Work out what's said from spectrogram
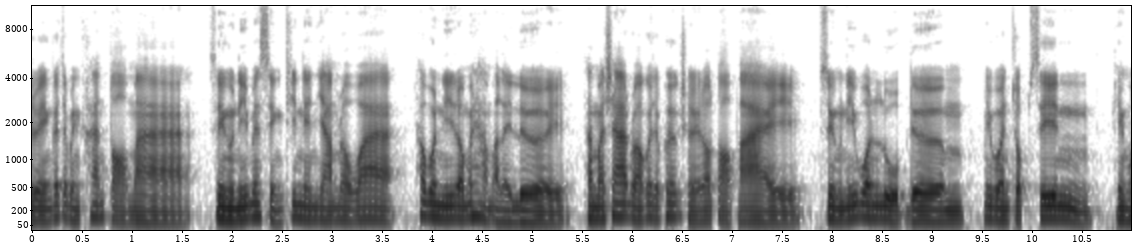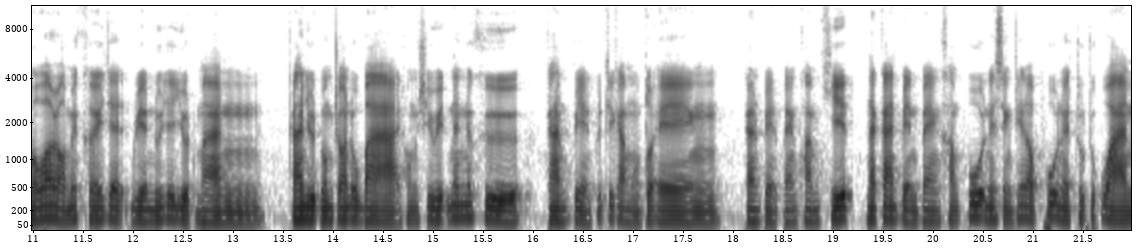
ตัวเองก็จะเป็นขั้นต่อมา สิ่งเหล่านี้เป็นสิ่งที่เน้นย้ำเราว่า ถ้าวันนี้เราไม่ทำอะไรเลย ธรรมชาติเราก็จะเพิกเฉยเราต่อไป สิ่งเหล่านี้วนลูปเดิม ไม่วนจบสิ้น เพียงเพราะว่าเราไม่เคยจะเรียนรู้จะหยุดมัน การหยุดวงจรอุบาทของชีวิตนั่นก็คือ การเปลี่ยนพฤติกรรมของตัวเอง การเปลี่ยนแปลงความคิด และการเปลี่ยนแปลงคำพูดในสิ่งที่เราพูดในทุกๆวัน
